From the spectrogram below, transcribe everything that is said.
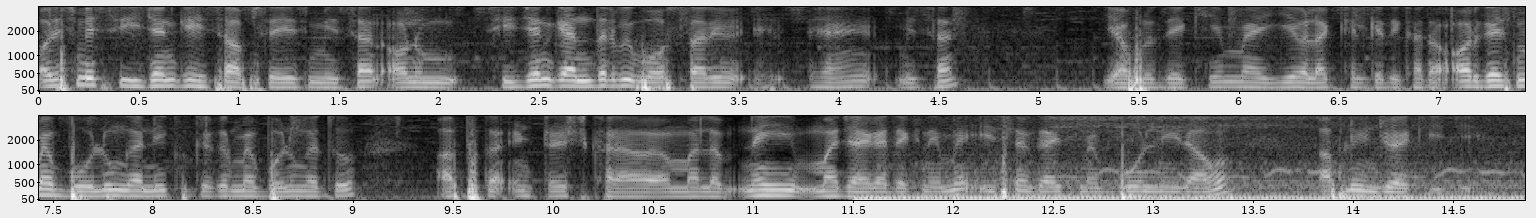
और इसमें सीज़न के हिसाब से इस मिशन और सीज़न के अंदर भी बहुत सारे हैं मिशन ये आप लोग देखिए, मैं ये वाला खेल के दिखाता हूँ और गैस मैं बोलूँगा नहीं, क्योंकि अगर मैं बोलूँगा तो आपका इंटरेस्ट खराब मतलब नहीं मज़ा आएगा देखने में, इसलिए गैस मैं बोल नहीं रहा हूँ। आप लोग इन्जॉय कीजिए।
